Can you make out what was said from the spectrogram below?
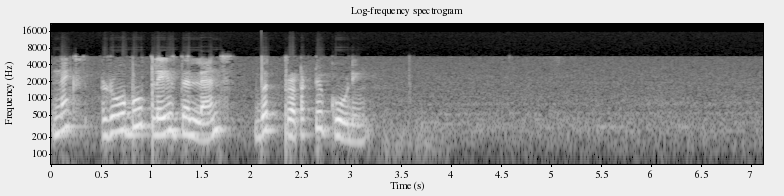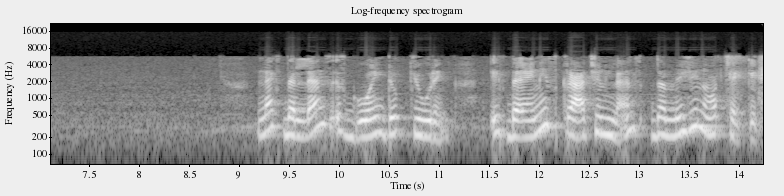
Next, robo place the lens with protective coating. Next, the lens is going to curing. If there any scratch in lens, the machine or check it.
